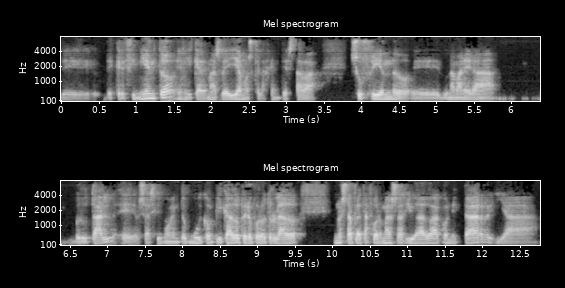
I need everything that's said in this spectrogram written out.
de, de crecimiento en el que además veíamos que la gente estaba sufriendo eh, de una manera brutal, eh, o sea, ha sido un momento muy complicado, pero por otro lado, nuestra plataforma nos ha ayudado a conectar y a,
